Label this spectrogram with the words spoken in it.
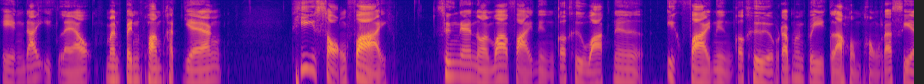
เองได้อีกแล้ว มันเป็นความขัดแย้งที่สองฝ่าย ซึ่งแน่นอนว่าฝ่ายหนึ่งก็คือวากเนอร์อีกฝ่ายหนึ่งก็คือรัฐมนตรีกลาโหมของรัสเซีย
